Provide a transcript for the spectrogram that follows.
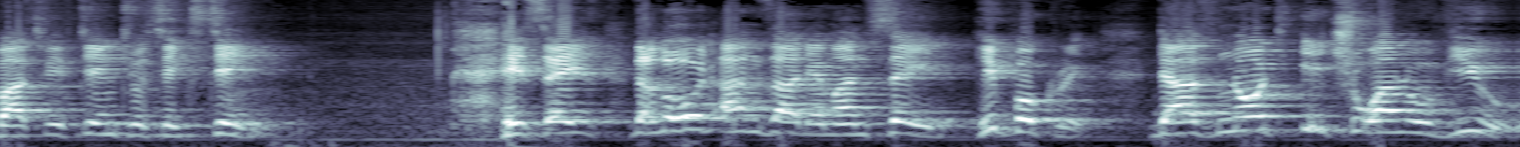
verse 15 to 16. He says, The Lord answered him and said, Hypocrite, does not each one of you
